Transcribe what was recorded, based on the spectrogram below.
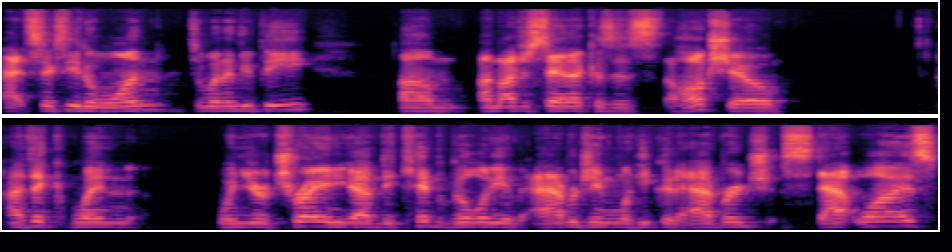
at 60 to 1 to win MVP. Um, I'm not just saying that because it's the Hawk show. I think when when you're Trae and you have the capability of averaging what he could average stat wise,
